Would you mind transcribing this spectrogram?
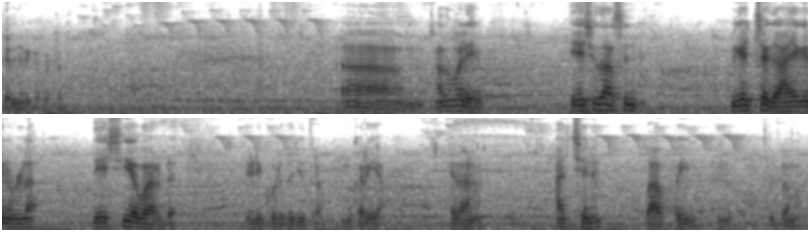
തിരഞ്ഞെടുക്കപ്പെട്ടത്. അതുപോലെ യേശുദാസൻ മികച്ച ഗായകനുള്ള ദേശീയ അവാർഡ് നേടിക്കൊടുത്ത ചിത്രം നമുക്കറിയാം. ഏതാണ്? അച്ഛനും പാപ്പയും എന്ന ചിത്രമാണ്.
